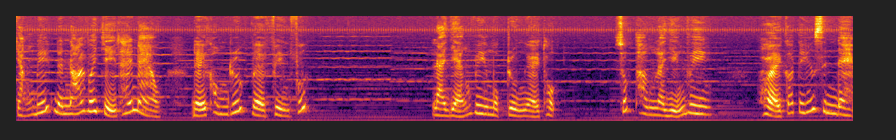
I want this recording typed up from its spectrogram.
chẳng biết nên nói với chị thế nào để không rước về phiền phức. Là giảng viên một trường nghệ thuật, xuất thân là diễn viên, huệ có tiếng xinh đẹp.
